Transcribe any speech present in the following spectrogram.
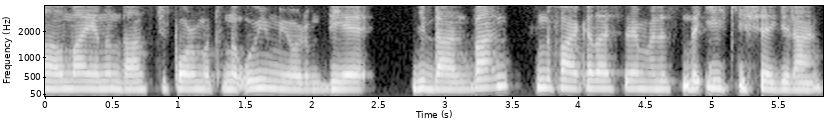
Almanya'nın dansçı formatına uymuyorum diye giden ben sınıf arkadaşlarım arasında ilk işe giren,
